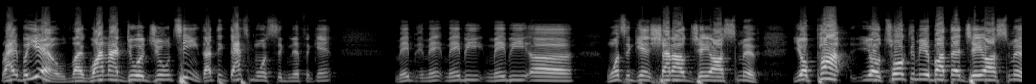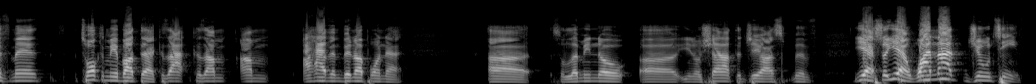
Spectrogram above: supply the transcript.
right? But yeah, like, why not do a Juneteenth? I think that's more significant. Maybe, maybe, maybe. Uh, once again, shout out J.R. Smith. Yo, Pop. Yo, talk to me about that J.R. Smith, man. Talk to me about that, cause I, cause I'm, I'm, I haven't been up on that. Uh, so let me know. Uh, you know, shout out to J.R. Smith. Yeah, so yeah, why not Juneteenth?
